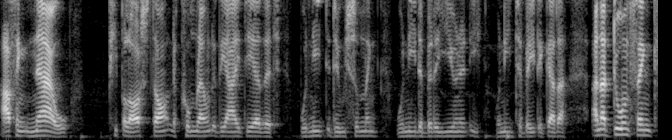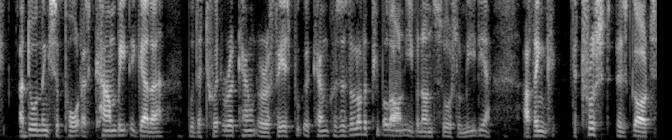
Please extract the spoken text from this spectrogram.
I think now people are starting to come round to the idea that we need to do something. We need a bit of unity. We need to be together. And I don't think I don't think supporters can be together with a Twitter account or a Facebook account because there's a lot of people aren't even on social media. I think the trust has got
